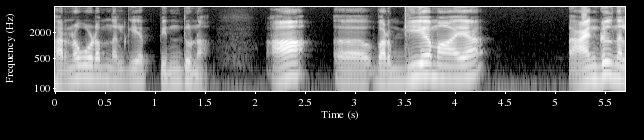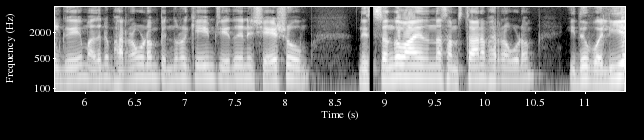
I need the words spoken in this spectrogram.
ഭരണകൂടം നൽകിയ പിന്തുണ ആ വർഗീയമായ ആംഗിൾ നൽകുകയും അതിന് ഭരണകൂടം പിന്തുണയ്ക്കുകയും ചെയ്തതിന് ശേഷവും നിസ്സംഗമായി നിന്ന സംസ്ഥാന ഭരണകൂടം ഇത് വലിയ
